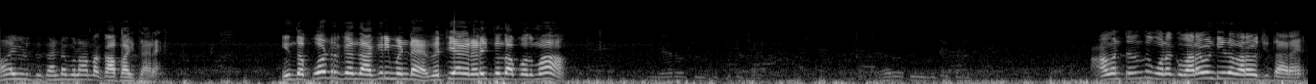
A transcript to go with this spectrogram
ஆயுளுக்கு கண்டமில்லாமல் காப்பாற்றி தரேன். இந்த போட்டிருக்க இந்த அக்ரிமெண்ட்டை வெற்றியாக நடத்தி தந்தா போதுமா? அவன்கிட்டருந்து உனக்கு வர வேண்டியதை வர வச்சு தரேன்.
